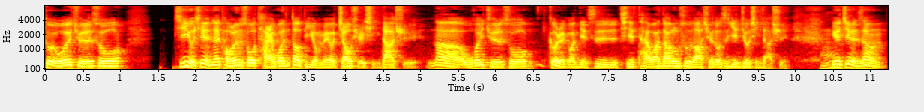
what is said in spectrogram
对，我会觉得说，其实有些人在讨论说台湾到底有没有教学型大学。那我会觉得说，个人观点是，其实台湾大多数的大学都是研究型大学，嗯，因为基本上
